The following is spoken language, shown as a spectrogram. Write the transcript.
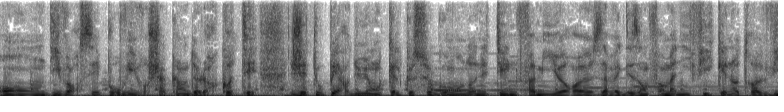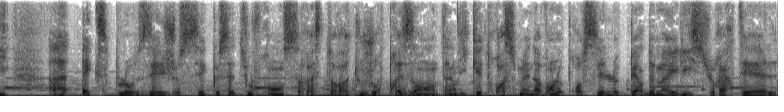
ont divorcé pour vivre chacun de leur côté. J'ai tout perdu en quelques secondes. On était une famille heureuse avec des enfants magnifiques et notre vie a explosé. Je sais que cette souffrance restera toujours présente. Indiqué trois semaines avant le procès, le père de Maëlys sur RTL.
